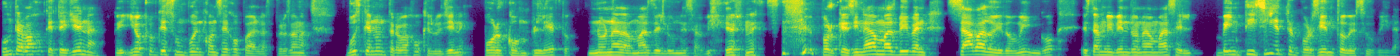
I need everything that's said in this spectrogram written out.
un trabajo que te llena, yo creo que es un buen consejo para las personas. Busquen un trabajo que los llene por completo, no nada más de lunes a viernes, porque si nada más viven sábado y domingo, están viviendo nada más el 27% de su vida.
